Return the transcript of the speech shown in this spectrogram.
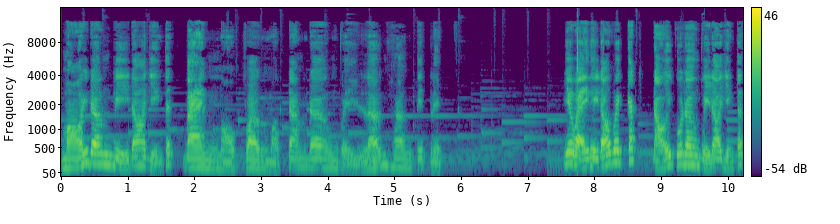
Mỗi đơn vị đo diện tích bằng 1 phần 100 đơn vị lớn hơn tiếp liền. Như vậy thì đối với cách đổi của đơn vị đo diện tích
